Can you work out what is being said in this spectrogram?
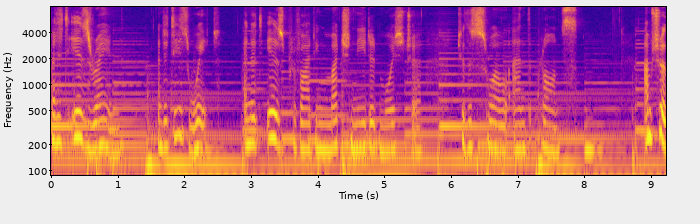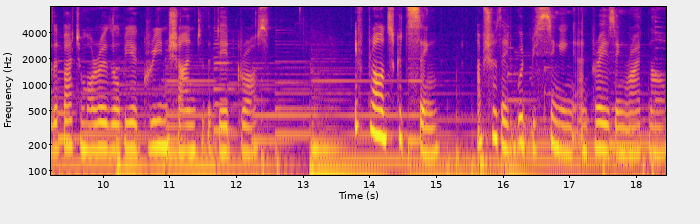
But it is rain, and it is wet, and it is providing much needed moisture to the soil and the plants. I'm sure that by tomorrow there'll be a green shine to the dead grass. If plants could sing, I'm sure they would be singing and praising right now.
